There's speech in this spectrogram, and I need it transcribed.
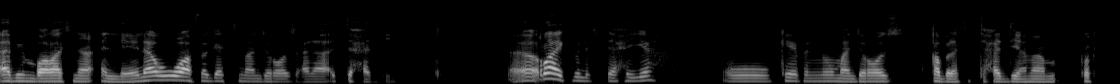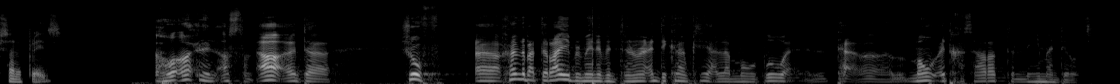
أبي مباراتنا الليلة ووافقت ماندي روز على التحدي. آه، رأيك بالافتتاحية وكيف إنه ماندي روز قبلت التحدي أمام روكسان بيريز؟ هو أعلن أصلا. آه أنت شوف آه خلينا بعطي رأيي بال main event لأنه عندي كلام كثير على موضوع موعد خسارة اللي هي ماندي روز.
